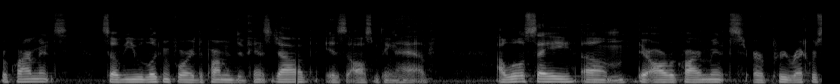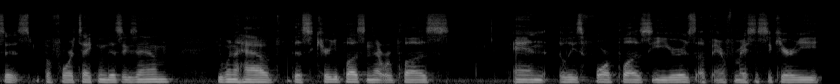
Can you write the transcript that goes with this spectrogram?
requirements. So if you're looking for a Department of Defense job, it's an awesome thing to have. I will say um, there are requirements or prerequisites before taking this exam. You want to have the Security Plus and Network Plus and at least four plus years of information security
